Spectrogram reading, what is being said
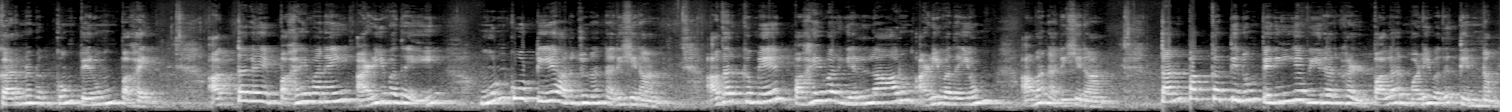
கர்ணனுக்கும் பெரும் பகை. அத்தகைய பகைவனை அழிவதை முன்கூட்டியே அர்ஜுனன் அறிகிறான். அதற்கு மேல் பகைவர் எல்லாரும் அழிவதையும் அவன் அறிகிறான். தன் பக்கத்திலும் பெரிய வீரர்கள் பலர் மடிவது திண்ணம்.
